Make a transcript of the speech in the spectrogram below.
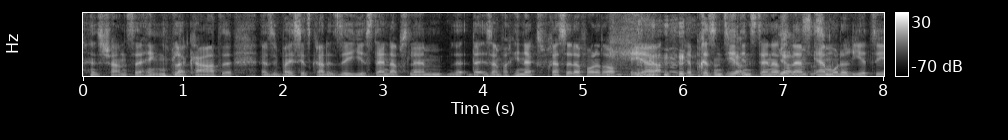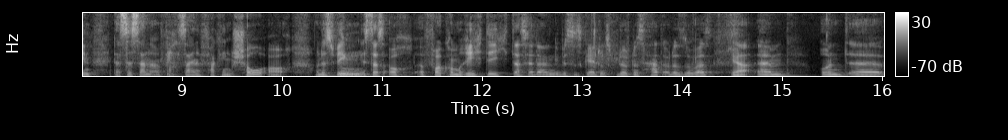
Schanze hängen Plakate. Also, ich weiß jetzt gerade sehe, hier Stand-Up Slam, da, da, ist einfach Hinaks Fresse da vorne drauf. Er repräsentiert ja. den Stand-Up Slam, ja, er moderiert ihn. Das ist dann einfach seine fucking Show auch. Und deswegen mhm. ist das auch äh, vollkommen richtig, dass er da ein gewisses Geltungsbedürfnis hat oder sowas. Ja. Ähm, und äh,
